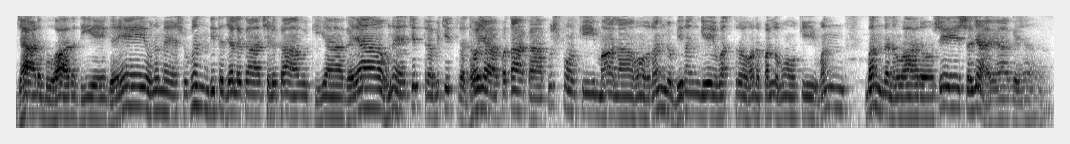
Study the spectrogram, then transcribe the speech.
झाड़ बुहार दिए गए। उनमें सुगंधित जल का छिड़काव किया गया। उन्हें चित्र विचित्र ध्वजा पताका, पुष्पों की मालाओं, रंग बिरंगे वस्त्र और पल्लवों की बंधन वारों से सजाया गया।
